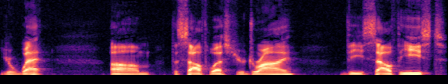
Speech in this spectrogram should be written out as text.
you're wet. Um, the Southwest, you're dry. The Southeast,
